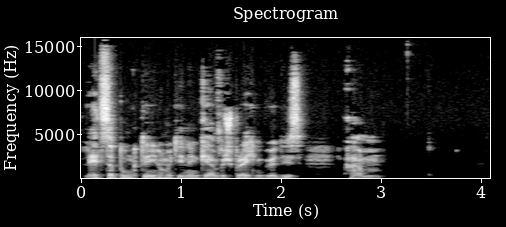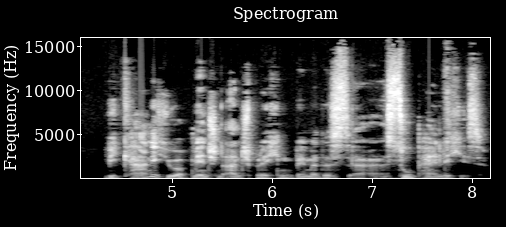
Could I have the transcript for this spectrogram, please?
Letzter Punkt, den ich noch mit Ihnen gern besprechen würde, ist, ähm, wie kann ich überhaupt Menschen ansprechen, wenn mir das äh, so peinlich ist?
